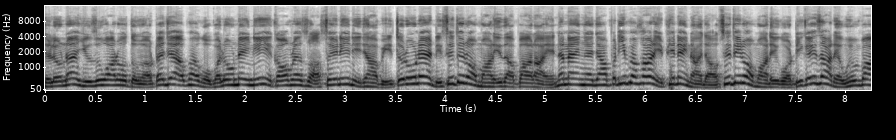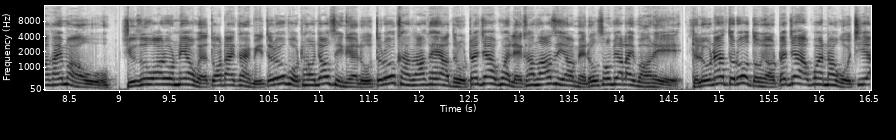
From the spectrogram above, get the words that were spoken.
ဒီလိုနဲ့ယူဇူကတို့တုံရောက်တက်ကြအဖွဲကိုဘယ်လိုနှိမ်နေရင်ကောင်းမလဲဆိုတာဆွေးနွေးနေကြပြီးသူတို့နဲ့ဒီစစ်တီတော်မာလေးသာပါလာရင်နှစ်နိုင်ငံကြားပဋိပက္ခတွေဖြစ်နေတာကြောင့်စစ်တီတော်မာလေးကိုဒီကိစ္စတွေဝင်ပါခိုင်းပါဦးယူဇူကတို့နှစ်ယောက်ပဲတွားတိုက်ခိုက်ပြီးသူတို့ကိုထောင်ချောက်ဆင်ခဲ့လို့သူတို့ခံစားခဲ့ရသလိုတက်ကြအဖွဲလည်းခံစားစေရမယ်လို့ဆုံးဖြတ်လိုက်ပါတယ်ဒီလိုနဲ့သူတို့တုံရောက်တက်ကြအဖွဲနောက်ကိုခြေရ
